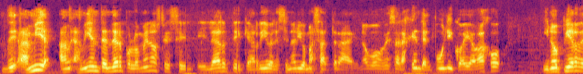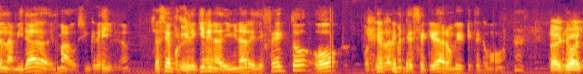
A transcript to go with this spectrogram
De- a, mí, a, entender, por lo menos, es el, el arte que arriba del escenario más atrae. ¿no? Vos ves a la gente, al público ahí abajo, y no pierden la mirada del mago. Es increíble, ¿no? Ya sea porque Sí, le quieren no. adivinar el efecto o porque realmente se quedaron, ¿viste? Como. Tal cual.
